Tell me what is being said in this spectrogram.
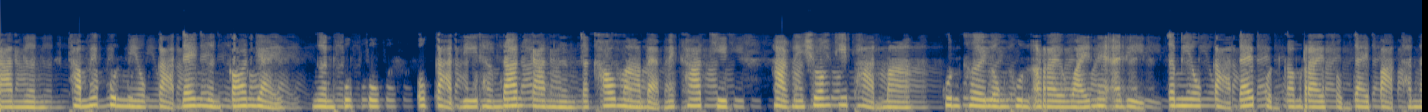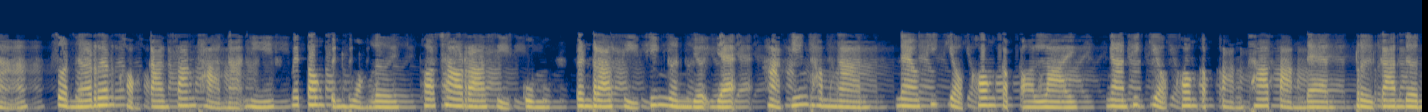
การเงินทำให้คุณมีโอกาสได้เงินก้อนใหญ่ เงินฟุกฟุกโอกาสดีทางด้านการเงินจะเข้ามาแบบไม่คาดคิด หากในช่วงที่ผ่านมา คุณเคยลงทุนอะไรไว้ในอดีต จะมีโอกาสได้ผลกำไรสมใจปรารถนา ส่วนในเรื่องของการสร้างฐานะนี้ไม่ต้องเป็นห่วงเลย เพราะชาวราศีกุม เป็นราศีที่เงินเยอะแยะ หากยิ่งทำงาน แนวที่เกี่ยวข้องกับออนไลน์ งานที่เกี่ยวข้องกับต่างชาติต่างแดน หรือการเดิน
